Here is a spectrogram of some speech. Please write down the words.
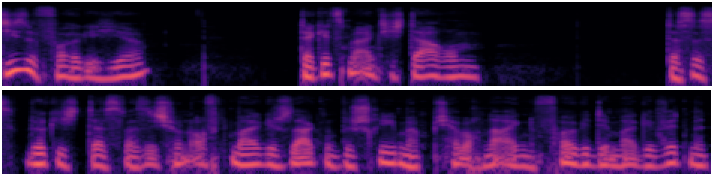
Diese Folge hier, da geht es mir eigentlich darum, das ist wirklich das, was ich schon oft mal gesagt und beschrieben habe. Ich habe auch eine eigene Folge dem mal gewidmet,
